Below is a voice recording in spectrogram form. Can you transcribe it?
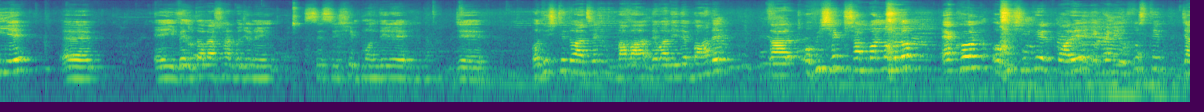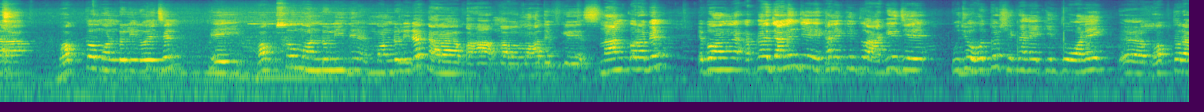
দিয়ে এই বেলতলা সার্বজনীন শ্রী শ্রী শিব মন্দিরে যে অধিষ্ঠিত আছেন বাবা দেবাদিদেব মহাদেব, তার অভিষেক সম্পন্ন হলো। এখন অভিষেকের পরে এখানে উপস্থিত যারা ভক্ত মণ্ডলী রয়েছেন, এই ভক্ত মণ্ডলীদের, মণ্ডলীরা তারা বাবা মহাদেবকে স্নান করাবেন। এবং আপনারা জানেন যে এখানে কিন্তু আগে যে পুজো হতো, সেখানে কিন্তু অনেক ভক্তরা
